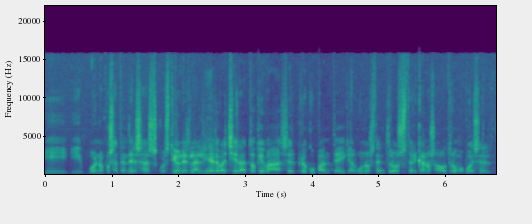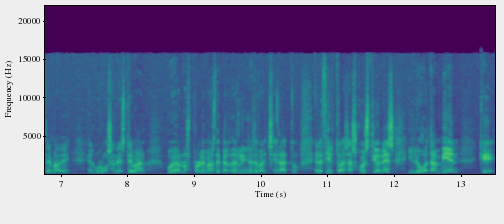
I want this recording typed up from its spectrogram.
y, bueno, pues atender esas cuestiones. Las líneas de bachillerato que va a ser preocupante y que algunos centros cercanos a otro, como puede ser el tema de el Burgo San Esteban, puede darnos problemas de perder líneas de bachillerato. Es decir, todas esas cuestiones y luego también que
